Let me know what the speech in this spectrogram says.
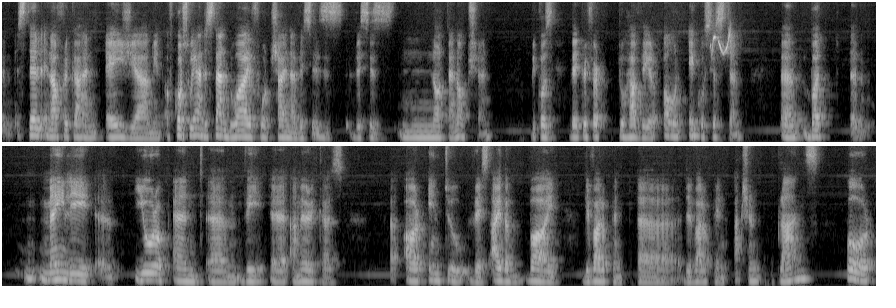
um, still in Africa and Asia, I mean, of course, we understand why for China this is this is not an option, because they prefer to have their own ecosystem but um, mainly uh, Europe and um, the uh, Americas uh, are into this either by developing developing action plans or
